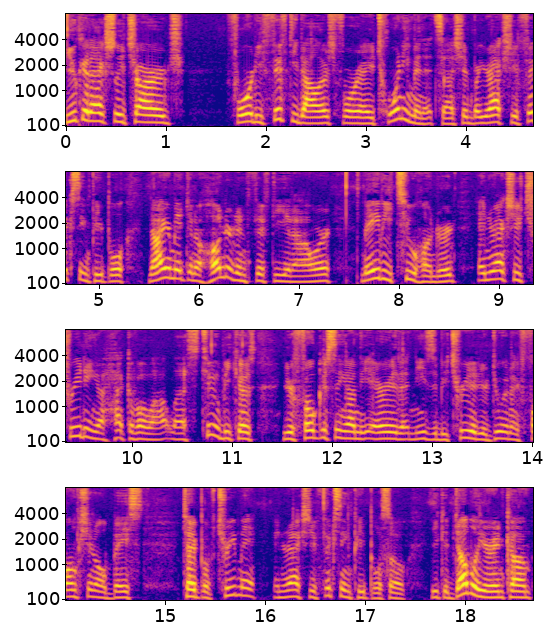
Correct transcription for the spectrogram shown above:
you could actually charge $40, $50 for a 20 minute session, but you're actually fixing people. Now you're making 150 an hour, maybe 200, and you're actually treating a heck of a lot less too because you're focusing on the area that needs to be treated. You're doing a functional based type of treatment and you're actually fixing people. So you could double your income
